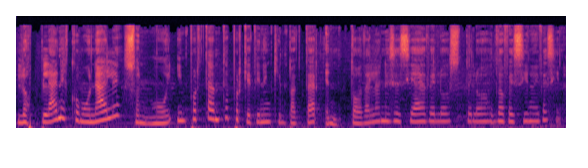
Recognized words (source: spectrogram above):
los planes comunales son muy importantes porque tienen que impactar en todas las necesidades de los, de los, vecinos y vecinas.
